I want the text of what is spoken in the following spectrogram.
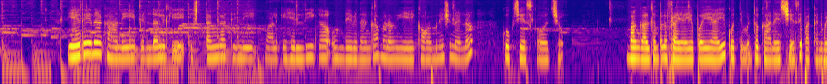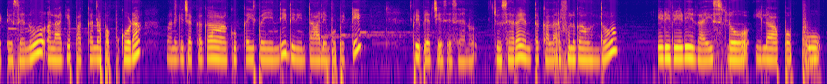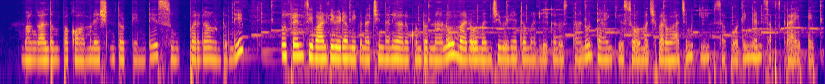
ఏదైనా కానీ పిల్లలకి ఇష్టంగా తిని వాళ్ళకి హెల్తీగా ఉండే విధంగా మనం ఏ కాంబినేషన్ అయినా కుక్ చేసుకోవచ్చు. బంగాళదుంపలు ఫ్రై అయిపోయాయి. కొత్తిమీరతో గార్నిష్ చేసి పక్కన పెట్టేశాను. అలాగే పక్కన పప్పు కూడా మనకి చక్కగా కుక్ అయిపోయింది. దీనిని తాలింపు పెట్టి ప్రిపేర్ చేసేసాను. చూసారా ఎంత కలర్ఫుల్గా ఉందో. వేడి వేడి రైస్లో ఇలా పప్పు బంగాళదుంప కాంబినేషన్తో తింటే సూపర్గా ఉంటుంది. ఫ్రెండ్స్ ఇవాళ వీడియో మీకు నచ్చిందని అనుకుంటున్నాను. మరో మంచి వీడియోతో మళ్ళీ కలుస్తాను. Thank you so much for watching. Keep supporting and subscribe.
